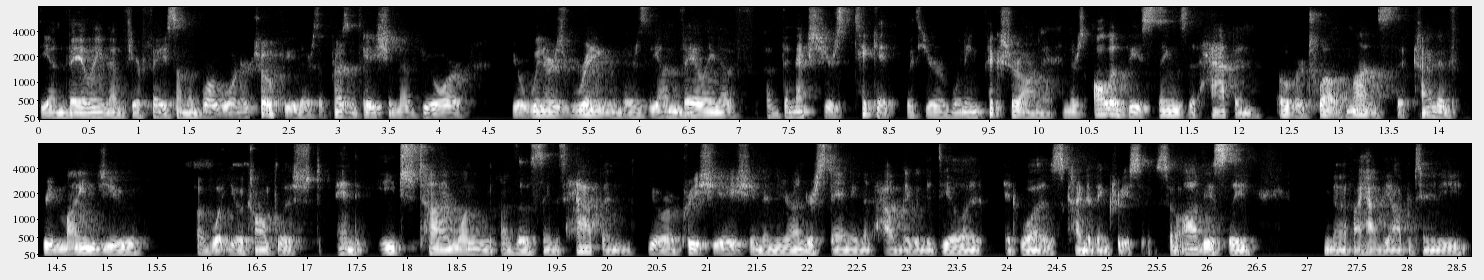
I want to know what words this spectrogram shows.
the unveiling of your face on the Borg Warner trophy, there's a presentation of your your winner's ring, there's the unveiling of of the next year's ticket with your winning picture on it. And there's all of these things that happen over 12 months that kind of remind you of what you accomplished. And each time one of those things happened, your appreciation and your understanding of how big of a deal it, it was kind of increases. So obviously, you know, if I had the opportunity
